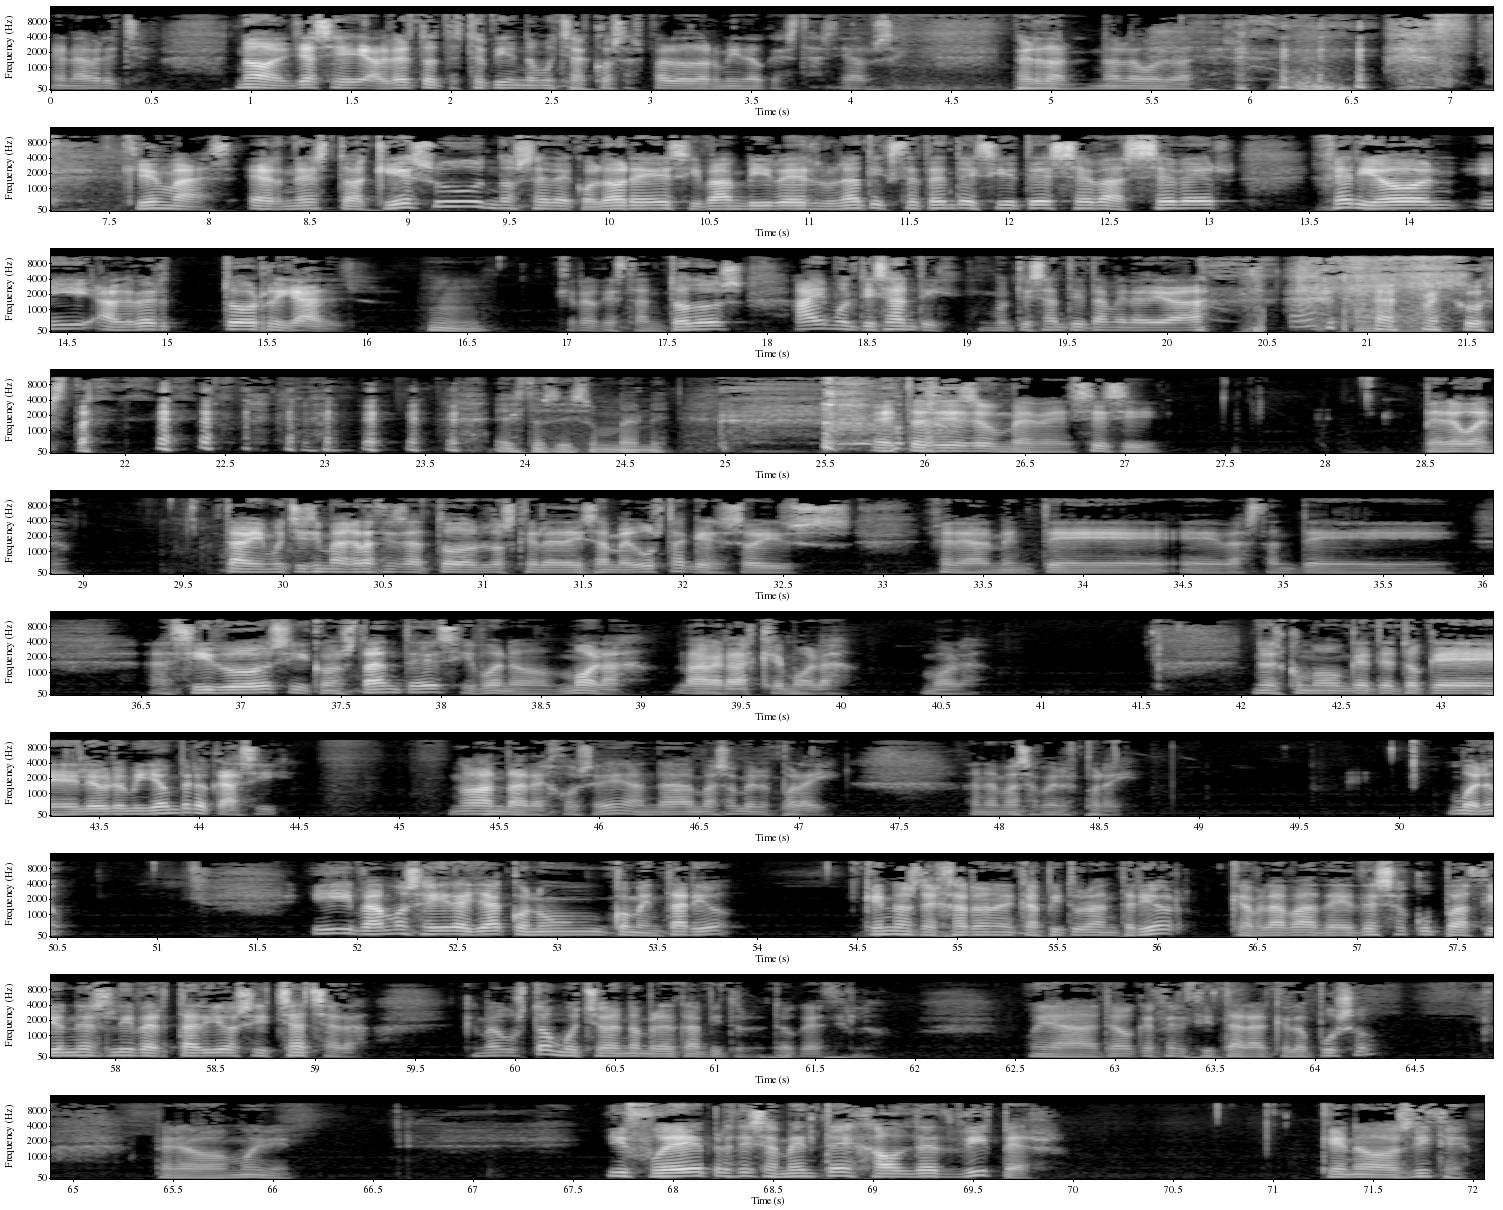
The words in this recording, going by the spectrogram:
En la brecha. No, ya sé, Alberto, te estoy pidiendo muchas cosas para lo dormido que estás, ya lo sé. Perdón, no lo vuelvo a hacer. ¿Quién más? Ernesto Aquiesu, no sé de colores, Iván Viver, Lunatic77, Sebas Sever, Gerión y Alberto Rigal. Hmm. Creo que están todos. Ah, y Multisanti. Multisanti también le diga. me gusta. Esto sí es un meme. Esto sí es un meme, sí, sí. Pero bueno. Bien, muchísimas gracias a todos los que le dais a me gusta, que sois generalmente eh, bastante asiduos y constantes y bueno, mola, la verdad es que mola, mola. No es como que te toque el euro millón, pero casi. No anda lejos, ¿eh? Anda más o menos por ahí. Anda más o menos por ahí. Bueno. Y vamos a ir allá con un comentario que nos dejaron en el capítulo anterior, que hablaba de desocupaciones, libertarios y cháchara. Que me gustó mucho el nombre del capítulo, tengo que decirlo. Voy a, tengo que felicitar al que lo puso. Pero muy bien. Y fue precisamente Howled Viper, que nos dice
